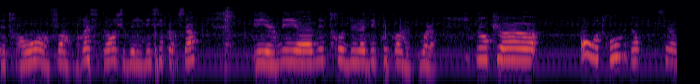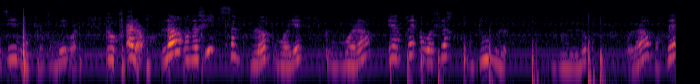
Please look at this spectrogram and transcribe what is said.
mettre en haut. Enfin, bref, non, je vais les laisser comme ça. Et euh, mais euh, mettre de la déco quand même. Voilà. Donc, on retrouve. Donc, c'est parti. Donc, attendez, voilà. Donc, alors, là, on a fait 5 blocs, vous voyez. Voilà. Et après, on va faire double. Voilà, parfait.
